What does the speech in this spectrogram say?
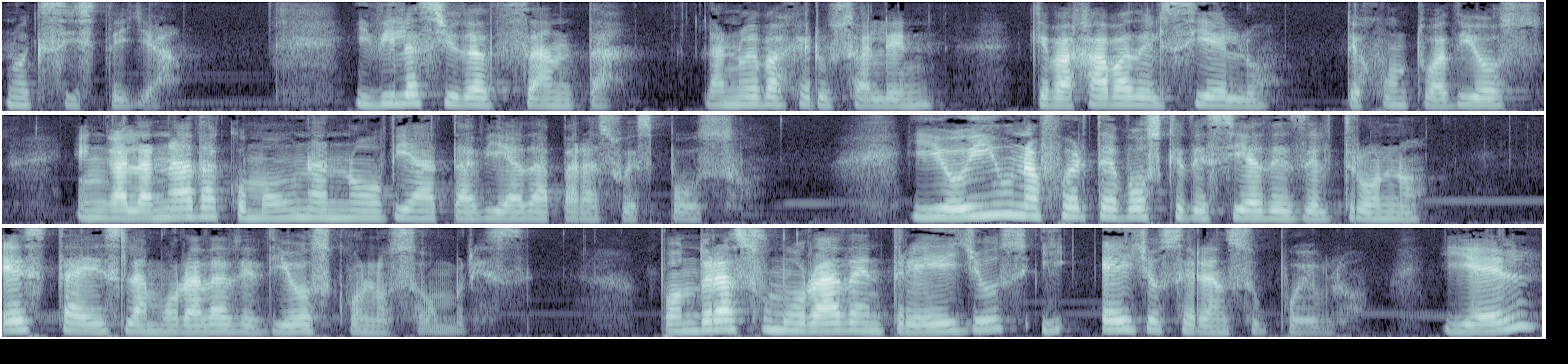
no existe ya. Y vi la ciudad santa, la nueva Jerusalén, que bajaba del cielo, de junto a Dios, engalanada como una novia ataviada para su esposo. Y oí una fuerte voz que decía desde el trono, Esta es la morada de Dios con los hombres. Pondrá su morada entre ellos y ellos serán su pueblo y Él,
